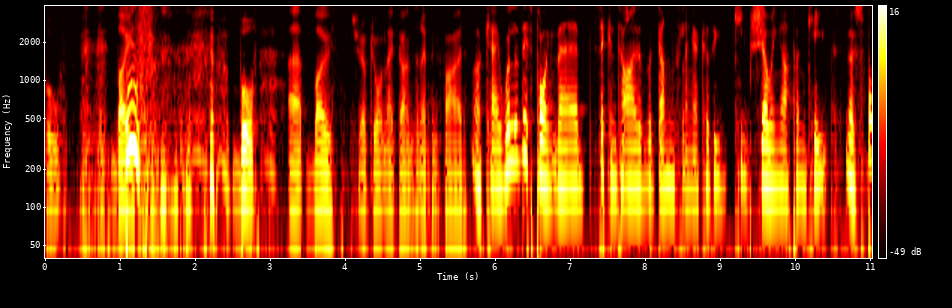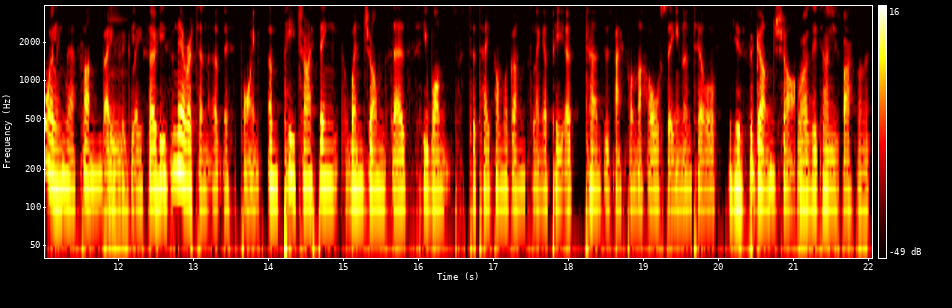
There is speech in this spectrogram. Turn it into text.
both, both, both, uh, both should have drawn their guns and opened fired. Okay, well at this point they're sick and tired of the gunslinger because he keeps showing up and keeps, you know, spoiling their fun basically. So he's an irritant at this point. And Peter, I think, when John says he wants to take on the gunslinger, Peter turns his back on the whole scene until he hears the gunshot. Why is he turning his back on it?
